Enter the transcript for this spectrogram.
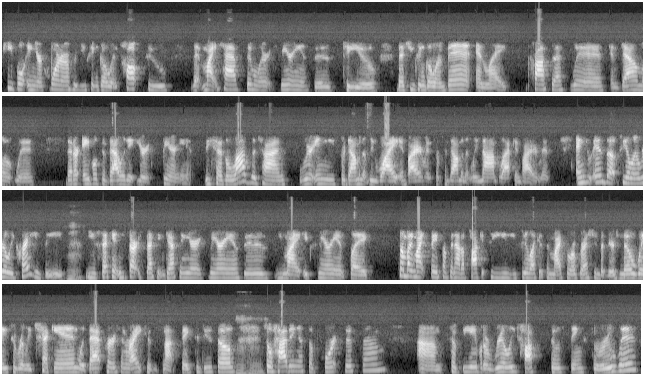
people in your corner who you can go and talk to that might have similar experiences to you that you can go and vent and like process with and download with that are able to validate your experience. Because a lot of the times we're in these predominantly white environments or predominantly non-black environments, and you end up feeling really crazy. Mm. You second, you start second guessing your experiences. You might experience like somebody might say something out of pocket to you. You feel like it's a microaggression, but there's no way to really check in with that person, right? Because it's not safe to do so. Mm-hmm. So having a support system um, to be able to really talk those things through with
